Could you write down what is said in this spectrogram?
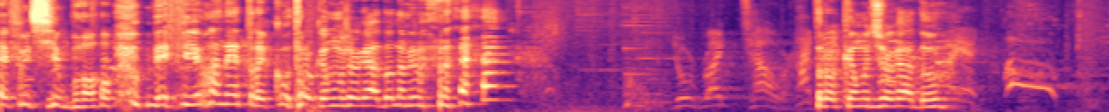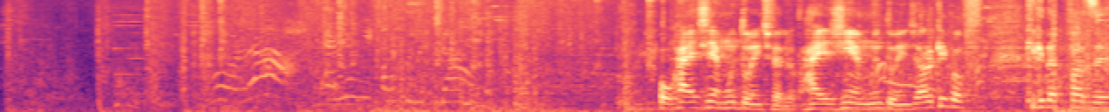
É futebol. Defiou, né? Trocamos um jogador na mesma. Trocamos de jogador. O Raijin é muito doente, velho. O Raijin é muito doente. Olha o que, que, eu, o que, que dá pra fazer.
